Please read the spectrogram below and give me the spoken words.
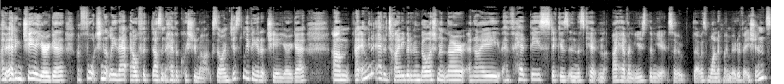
I'm adding chair yoga. Unfortunately, that alpha doesn't have a question mark, so I'm just leaving it at chair yoga. Um, I am going to add a tiny bit of embellishment though, and I have had these stickers in this kit and I haven't used them yet, so that was one of my motivations.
